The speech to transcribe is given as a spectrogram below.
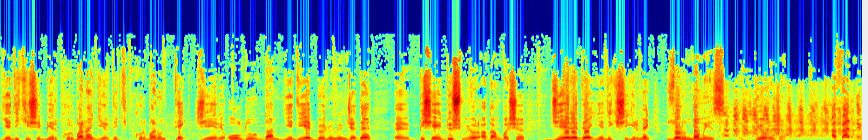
7 kişi bir kurbana girdik. Kurbanın tek ciğeri olduğundan 7'ye bölününce de e, bir şey düşmüyor adam başı. Ciğere de 7 kişi girmek zorunda mıyız diyor hocam. Efendim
